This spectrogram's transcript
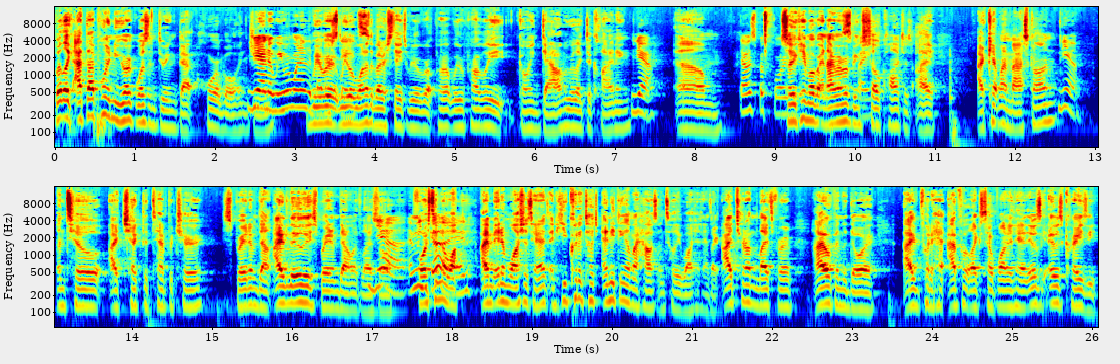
But like at that point, New York wasn't doing that horrible in June. Yeah, no, we were one of the we better were we were one of states. the better states. We were we were probably going down. We were like declining. Yeah, Um, that was before. so he came over, and I remember being so conscious. I I kept my mask on Yeah. until I checked the temperature. Sprayed him down. I literally sprayed him down with Lysol. Yeah, I mean, Forced him to wa- I made him wash his hands, and he couldn't touch anything in my house until he washed his hands. Like I turned on the lights for him. I opened the door. I put I put like soap on his hands. It was it was crazy.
